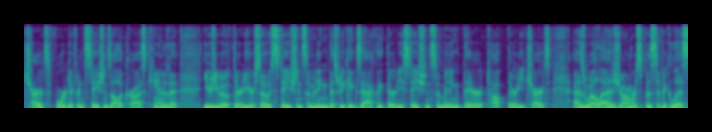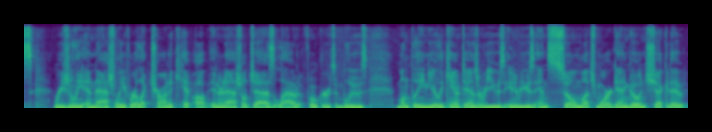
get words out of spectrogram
charts for different stations all across Canada. Usually about 30 or so stations submitting. This week, exactly 30 stations submitting their top 30 charts, as well as genre specific lists regionally and nationally for electronic, hip hop, international, jazz, loud, folk roots, and blues. Monthly and yearly countdowns, reviews, interviews, and so much more. Again, go and check it out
